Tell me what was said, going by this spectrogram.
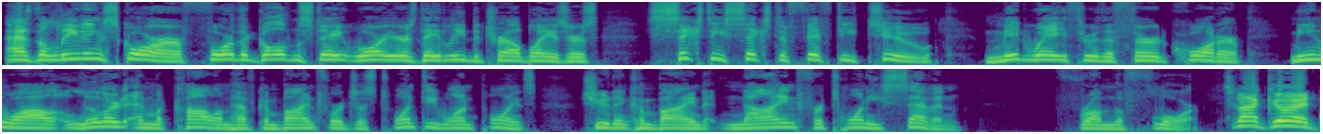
as the leading scorer for the Golden State Warriors. They lead the Trailblazers 66 to 52 midway through the third quarter. Meanwhile, Lillard and McCollum have combined for just 21 points, shooting combined 9 for 27 from the floor. It's not good.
